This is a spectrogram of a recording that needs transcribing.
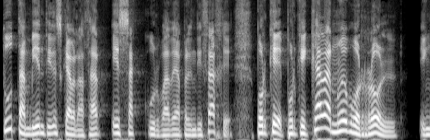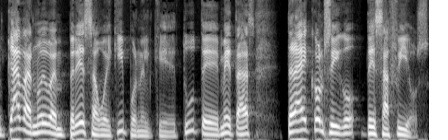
tú también tienes que abrazar esa curva de aprendizaje. ¿Por qué? Porque cada nuevo rol, en cada nueva empresa o equipo en el que tú te metas, trae consigo desafíos,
